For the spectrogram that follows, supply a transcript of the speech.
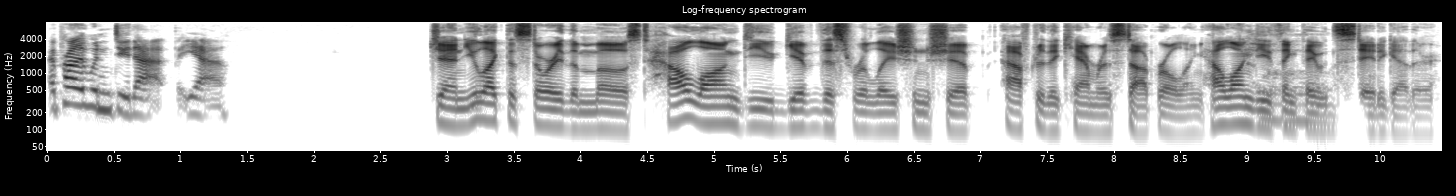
I probably wouldn't do that. But yeah. Jen, you like the story the most. How long do you give this relationship after the cameras stop rolling? How long do you think they would stay together?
